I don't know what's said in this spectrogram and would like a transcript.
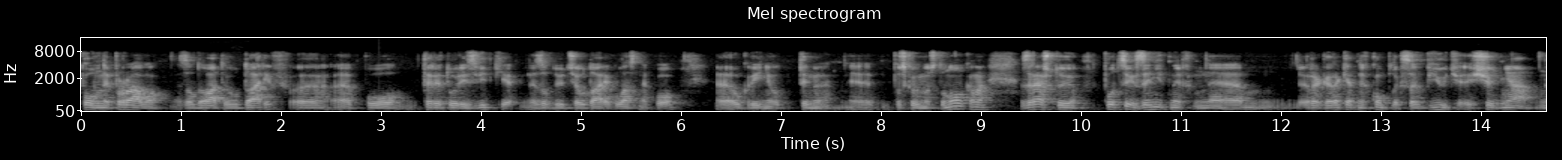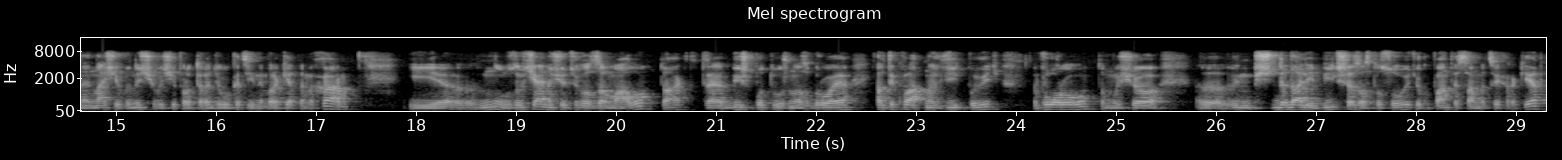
повне право завдавати ударів по території, звідки завдаються удари, власне, по Україні тими пусковими установками. Зрештою, по цих зенітних ракетних комплексах б'ють щодня наші винищувачі протирадіолокаційними ракетами ХАРМ. І ну звичайно, що цього замало. Так треба більш потужна зброя, адекватна відповідь ворогу, тому що е, він дедалі більше застосовують окупанти саме цих ракет.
